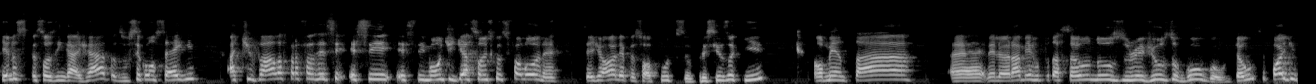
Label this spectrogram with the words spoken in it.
tendo as pessoas engajadas, você consegue ativá-las para fazer esse, esse, esse monte de ações que você falou, né? Seja, olha, pessoal, putz, eu preciso aqui aumentar, é, melhorar minha reputação nos reviews do Google. Então, você pode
